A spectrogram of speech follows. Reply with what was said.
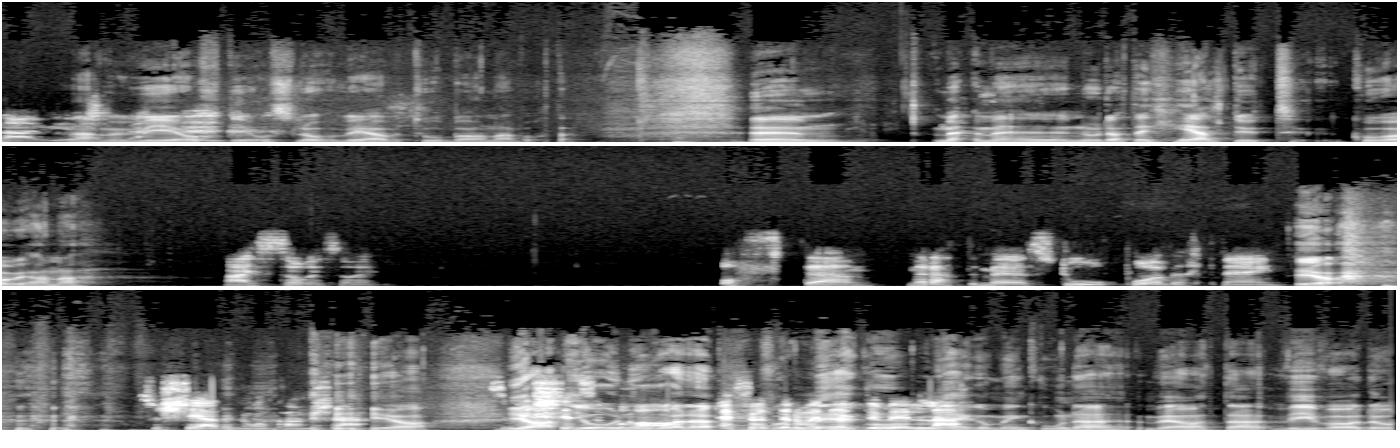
Nei, vi Nei, ikke men vi er ofte i Oslo. Vi har to barn der borte. Um, men, men nå datt jeg helt ut. Hvor var vi henne? Nei, sorry, sorry. Ofte med dette med stor påvirkning, Ja. så skjer det noe, kanskje. ja. Som ja ikke jo, så nå bra. var det Jeg følte det var dit du ville. meg og min kone Beate, vi var da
